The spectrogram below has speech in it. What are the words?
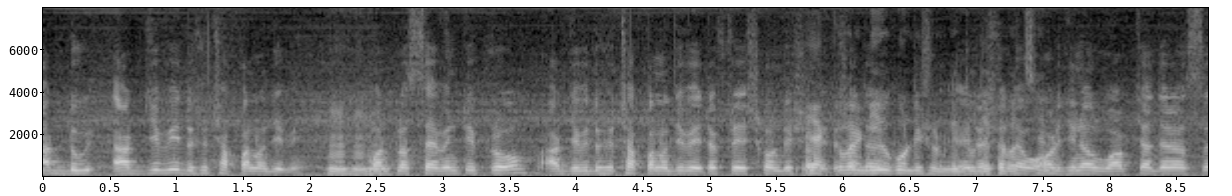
আট জিবি দুশো ছাপ্পান্ন GB. One plus seventy pro আট জিবি দুশো ছাপ্পান্ন জিবি এটা ফ্রেশ কন্ডিশন একেবারে নিউ কন্ডিশন কিন্তু দেখতে পাচ্ছেন। অরিজিনাল ওয়ার্ড চার্জার আছে।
